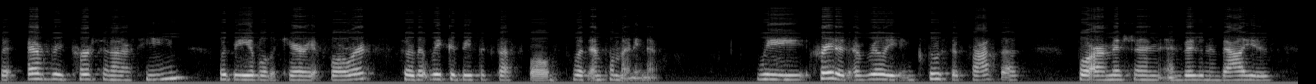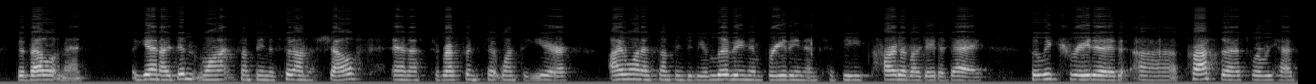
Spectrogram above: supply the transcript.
that every person on our team would be able to carry it forward so that we could be successful with implementing it. We created a really inclusive process for our mission and vision and values development. Again, I didn't want something to sit on the shelf and us to reference it once a year. I wanted something to be living and breathing and to be part of our day-to-day. So we created a process where we had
